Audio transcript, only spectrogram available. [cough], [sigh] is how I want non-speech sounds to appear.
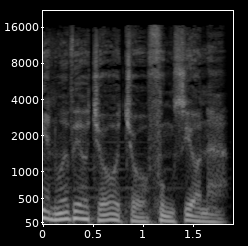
línea 988 funciona.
